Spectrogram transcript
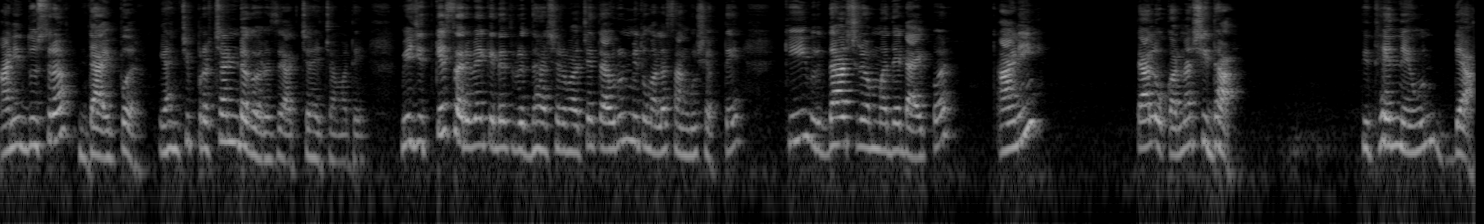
आणि दुसरं डायपर यांची प्रचंड गरज आहे आजच्या ह्याच्यामध्ये. मी जितके सर्वे केलेत वृद्धाश्रमाचे त्यावरून मी तुम्हाला सांगू शकते की वृद्धाश्रममध्ये डायपर आणि त्या लोकांना शिधा. तिथे नेऊन द्या.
